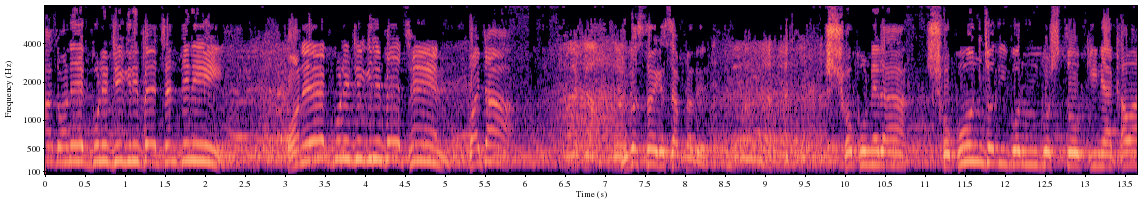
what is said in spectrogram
আজ অনেকগুলি ডিগ্রি পেয়েছেন তিনি। অনেকগুলি ডিগ্রি পেয়েছেন। কয়টা? মুখস্থ হয়ে গেছে আপনাদের। শকুনেরা শকুন যদি গরুর গোস্ত কিনে খাওয়া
